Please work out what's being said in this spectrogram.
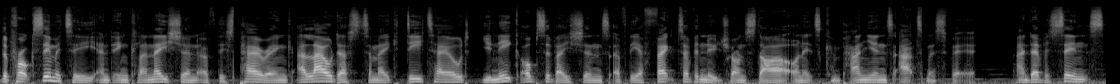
The proximity and inclination of this pairing allowed us to make detailed, unique observations of the effect of a neutron star on its companion's atmosphere, and ever since,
